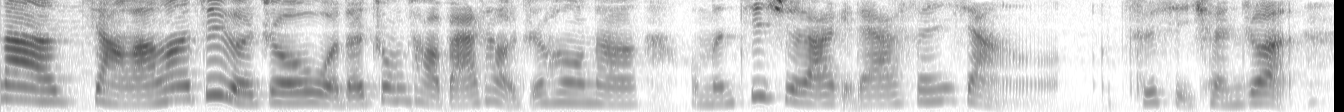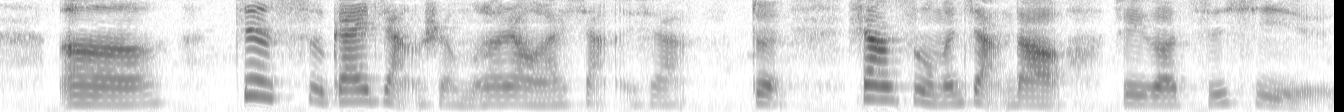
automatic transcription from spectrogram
那讲完了这个周我的种草拔草之后呢，我们继续来给大家分享《慈禧全传》。呃，这次该讲什么了？让我来想一下。对，上次我们讲到这个慈禧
